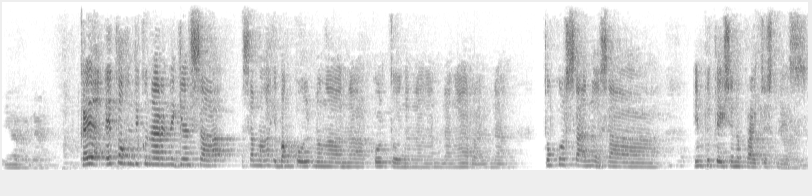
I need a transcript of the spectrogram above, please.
inano niya. Kaya ito hindi ko narinig yan sa sa mga ibang kul, mga na kulto na nang- nangaral na tungkol sa ano sa imputation of righteousness.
